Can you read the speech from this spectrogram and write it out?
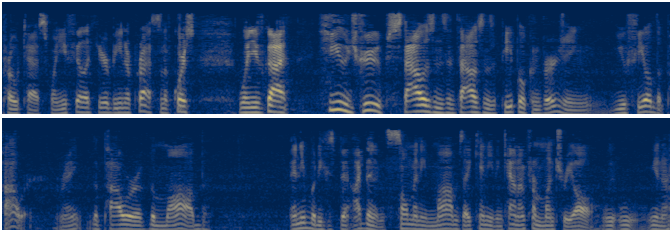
protest when you feel like you're being oppressed and of course when you've got huge groups thousands and thousands of people converging you feel the power right the power of the mob anybody who's been I've been in so many mobs I can't even count I'm from Montreal we, we you know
